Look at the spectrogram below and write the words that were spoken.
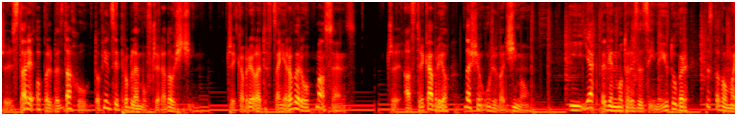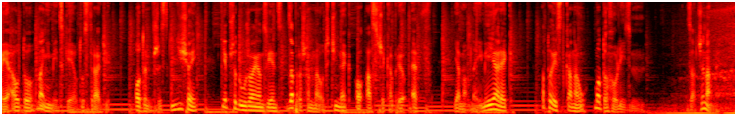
Czy stary Opel bez dachu to więcej problemów czy radości? Czy kabriolet w cenie roweru ma sens? Czy Astry Cabrio da się używać zimą? I jak pewien motoryzacyjny youtuber testował moje auto na niemieckiej autostradzie? O tym wszystkim dzisiaj. Nie przedłużając więc, zapraszam na odcinek o Astrze Cabrio F. Ja mam na imię Jarek, a to jest kanał Motoholizm. Zaczynamy!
